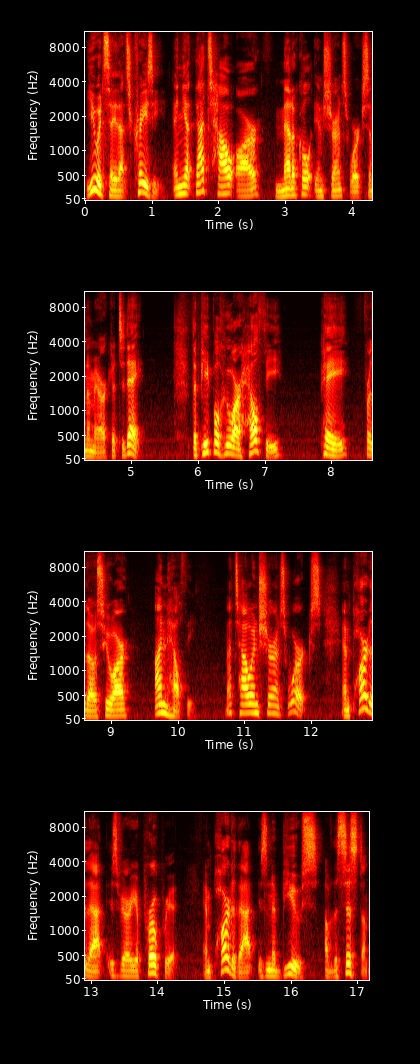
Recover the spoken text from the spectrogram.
You would say that's crazy, and yet that's how our medical insurance works in America today. The people who are healthy pay for those who are unhealthy. That's how insurance works. And part of that is very appropriate. And part of that is an abuse of the system.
